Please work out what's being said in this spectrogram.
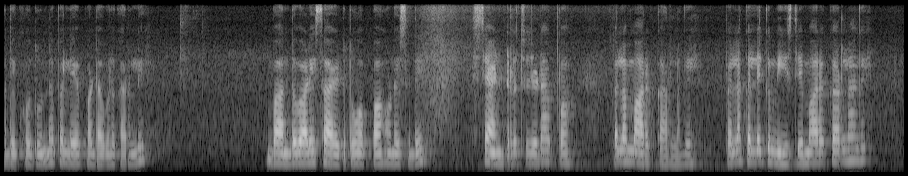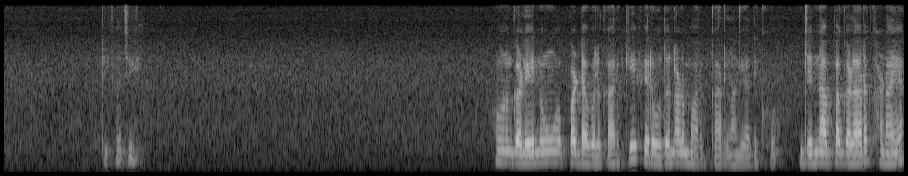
ਆ ਦੇਖੋ ਦੋਨੇ ਪੱਲੇ ਆਪਾਂ ਡਬਲ ਕਰ ਲਈ ਬੰਦ ਵਾਲੀ ਸਾਈਡ ਤੋਂ ਆਪਾਂ ਹੁਣ ਇਸ ਦੇ ਸੈਂਟਰ 'ਚ ਜਿਹੜਾ ਆਪਾਂ ਪਹਿਲਾਂ ਮਾਰਕ ਕਰ ਲਾਂਗੇ। ਪਹਿਲਾਂ ਇਕੱਲੇ ਕਮੀਜ਼ ਤੇ ਮਾਰਕ ਕਰ ਲਾਂਗੇ। ਠੀਕ ਆ ਜੀ। ਹੁਣ ਗਲੇ ਨੂੰ ਆਪਾਂ ਡਬਲ ਕਰਕੇ ਫਿਰ ਉਹਦੇ ਨਾਲ ਮਾਰਕ ਕਰ ਲਾਂਗੇ। ਆ ਦੇਖੋ, ਜਿੰਨਾ ਆਪਾਂ ਗਲਾ ਰੱਖਣਾ ਆ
